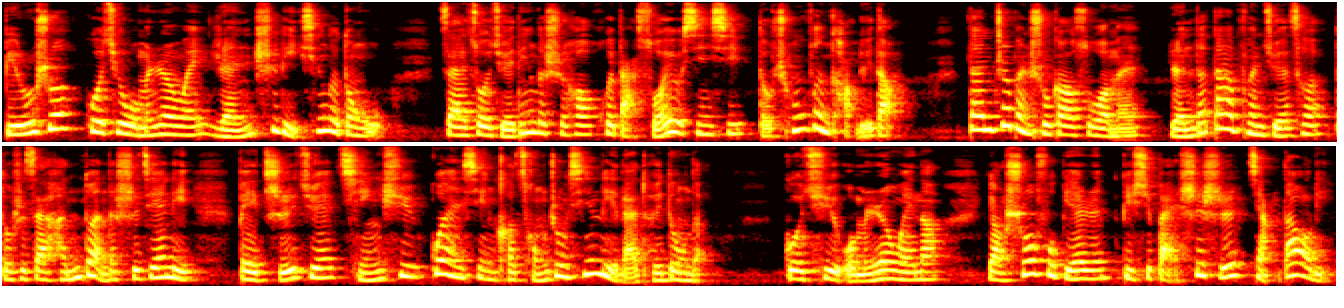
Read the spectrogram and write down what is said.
比如说，过去我们认为人是理性的动物。在做决定的时候，会把所有信息都充分考虑到。但这本书告诉我们，人的大部分决策都是在很短的时间里被直觉、情绪、惯性和从众心理来推动的。过去我们认为呢，要说服别人必须摆事实、讲道理。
